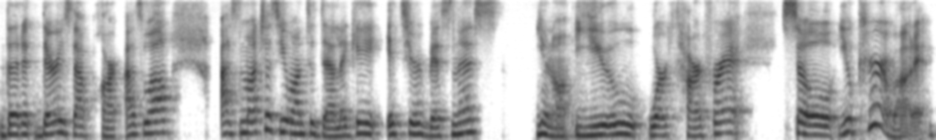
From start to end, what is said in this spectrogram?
that there is that part as well. As much as you want to delegate it's your business. You know you worked hard for it so you care about it.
